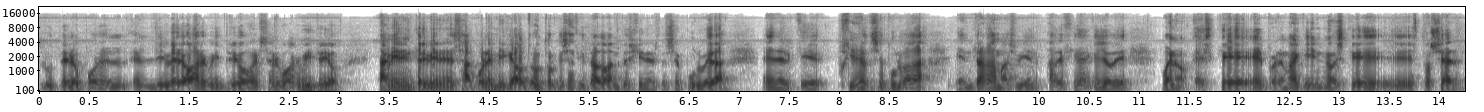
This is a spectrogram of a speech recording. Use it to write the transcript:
Lutero por el, el libero arbitrio o el servo arbitrio, también interviene en esa polémica otro autor que se ha citado antes, Ginés de Sepúlveda, en el que Ginés de Sepúlveda entrará más bien a decir aquello de, bueno, es que el problema aquí no es que estos sean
